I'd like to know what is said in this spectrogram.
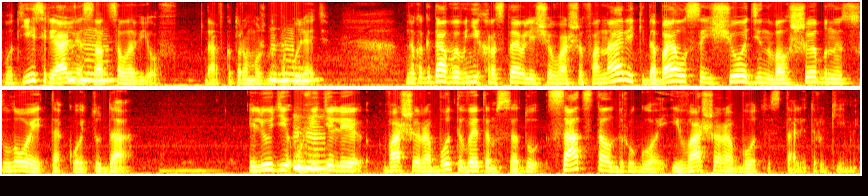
Вот есть реальный mm-hmm. сад Соловьев, да, в котором можно mm-hmm. погулять. Но когда вы в них расставили еще ваши фонарики, добавился еще один волшебный слой такой туда. И люди угу. увидели ваши работы в этом саду. Сад стал другой, и ваши работы стали другими.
